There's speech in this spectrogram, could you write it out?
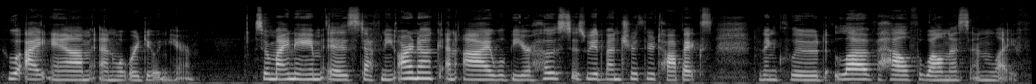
who I am, and what we're doing here. So, my name is Stephanie Arnouk, and I will be your host as we adventure through topics that include love, health, wellness, and life.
